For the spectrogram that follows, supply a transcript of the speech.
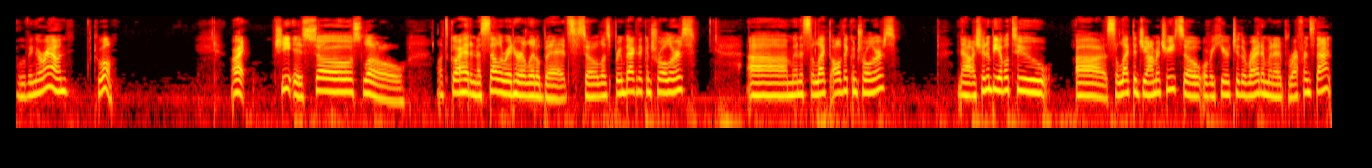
Moving around. Cool. All right. She is so slow. Let's go ahead and accelerate her a little bit. So let's bring back the controllers. Uh, I'm going to select all the controllers. Now I shouldn't be able to uh, select the geometry. So over here to the right, I'm going to reference that.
